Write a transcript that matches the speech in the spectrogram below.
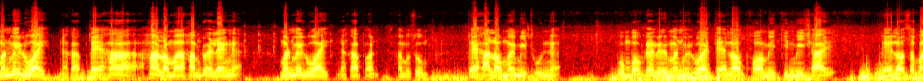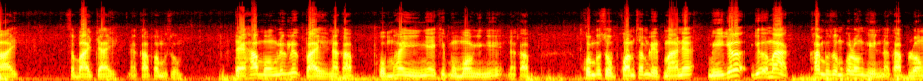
มันไม่รวยนะครับ แต่ถ้าถ้าเรามาทำด้วยแรงเนี่ย มันไม่รวยนะครับท่านผู้ชมแต่ถ้าเราไม่มีทุนเนี่ย ผมบอกได้เลยมันไม่รวย แต่เราพอมีกินมีใช้ แต่เราสบายสบายใจนะครับท่านผู้ชมแต่ถ้ามองลึกๆไปนะครับ ผมให้แง่คิดมุมมองอย่างนี้นะครับ คนประสบความสำเร็จมาเนี่ยมีเยอะเยอะมากท่านผู้ชมก็ลองเห็นนะครับ ลอง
